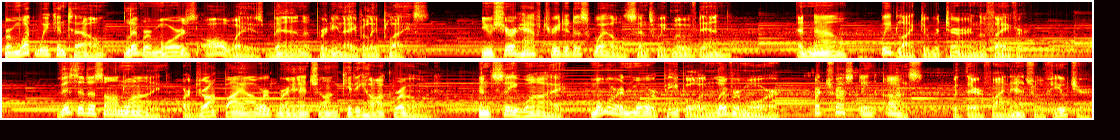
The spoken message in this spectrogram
From what we can tell, Livermore's always been a pretty neighborly place. You sure have treated us well since we moved in, and now we'd like to return the favor. Visit us online or drop by our branch on Kitty Hawk Road and see why more and more people in Livermore are trusting us with their financial future.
